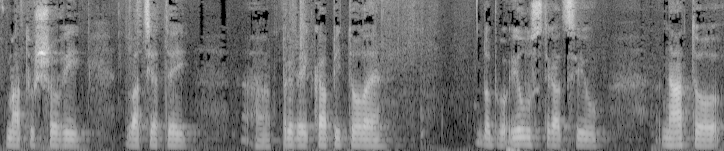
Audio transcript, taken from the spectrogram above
v Matúšovi 21. kapitole dobrú ilustráciu na to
